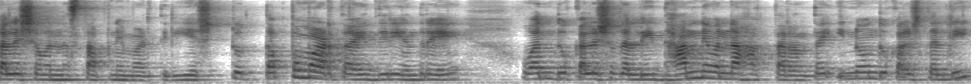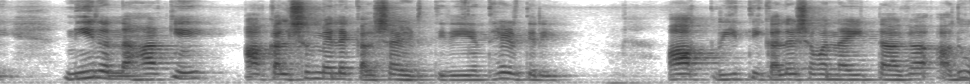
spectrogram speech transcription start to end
ಕಲಶವನ್ನು ಸ್ಥಾಪನೆ ಮಾಡ್ತೀರಿ, ಎಷ್ಟು ತಪ್ಪು ಮಾಡ್ತಾ ಇದ್ದೀರಿ ಅಂದರೆ ಒಂದು ಕಲಶದಲ್ಲಿ ಧಾನ್ಯವನ್ನು ಹಾಕ್ತಾರಂತೆ, ಇನ್ನೊಂದು ಕಲಶದಲ್ಲಿ ನೀರನ್ನು ಹಾಕಿ ಆ ಕಲಶದ ಮೇಲೆ ಕಲಶ ಇಡ್ತೀರಿ ಅಂತ ಹೇಳ್ತೀರಿ. ಆ ರೀತಿ ಕಲಶವನ್ನು ಇಟ್ಟಾಗ ಅದು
